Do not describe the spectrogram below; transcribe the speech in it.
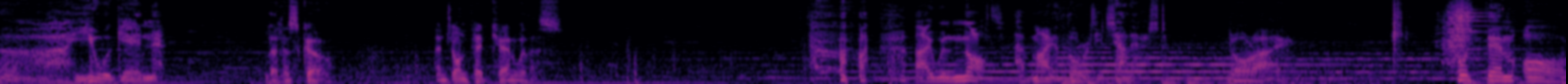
Ah, you again. Let us go. And John Pitcairn with us. I will not have my authority challenged. Nor I. Put them all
